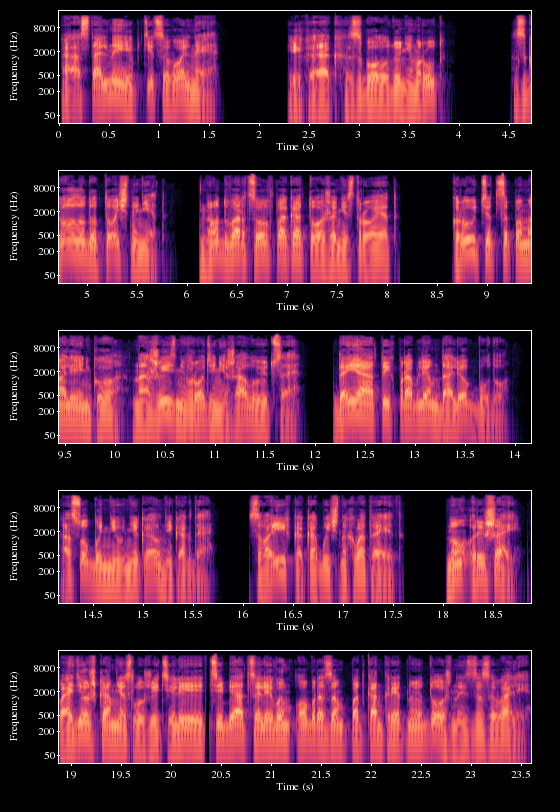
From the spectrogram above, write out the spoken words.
а остальные птицы вольные. И как, с голоду не мрут? С голоду точно нет. Но дворцов пока тоже не строят. Крутятся помаленьку, на жизнь вроде не жалуются. Да я от их проблем далек буду, особо не вникал никогда. Своих, как обычно, хватает. Ну, решай, пойдешь ко мне служить или тебя целевым образом под конкретную должность зазывали?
